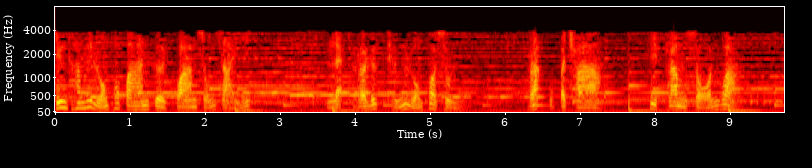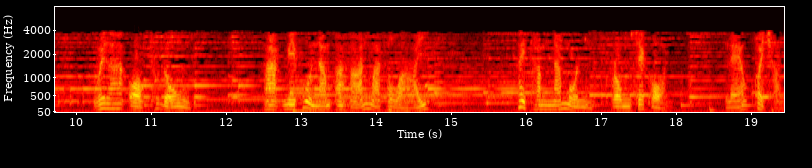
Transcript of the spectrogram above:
จึงทำให้หลวงพ่อปานเกิดความสงสัย และระลึกถึงหลวงพ่อสุน พระอุปชาที่พร่ำสอนว่า เวลาออกทุดง หากมีผู้นำอาหารมาถวาย ให้ทำน้ำมนต์พรมเสียก่อน แล้วค่อยฉัน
